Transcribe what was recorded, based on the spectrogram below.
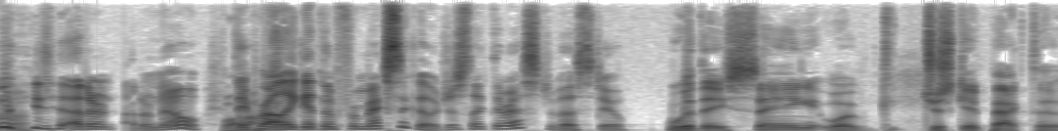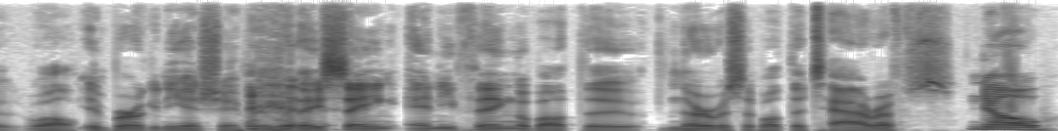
I don't. I don't know. They probably get them from Mexico, just like the rest of us do. Were they saying? Well, just get back to well in Burgundy and Champagne. Were they saying anything about the nervous about the tariffs? No,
